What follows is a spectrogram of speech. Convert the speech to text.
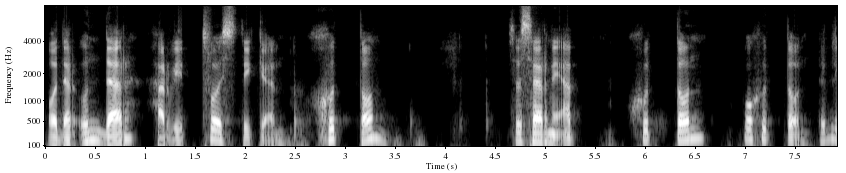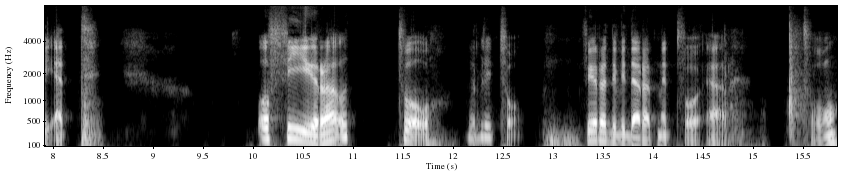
Och där under har vi två stycken 17. Så ser ni att 17 och 17, det blir 1. Och 4 och 2, det blir 2. 4 dividerat med 2 är 2.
